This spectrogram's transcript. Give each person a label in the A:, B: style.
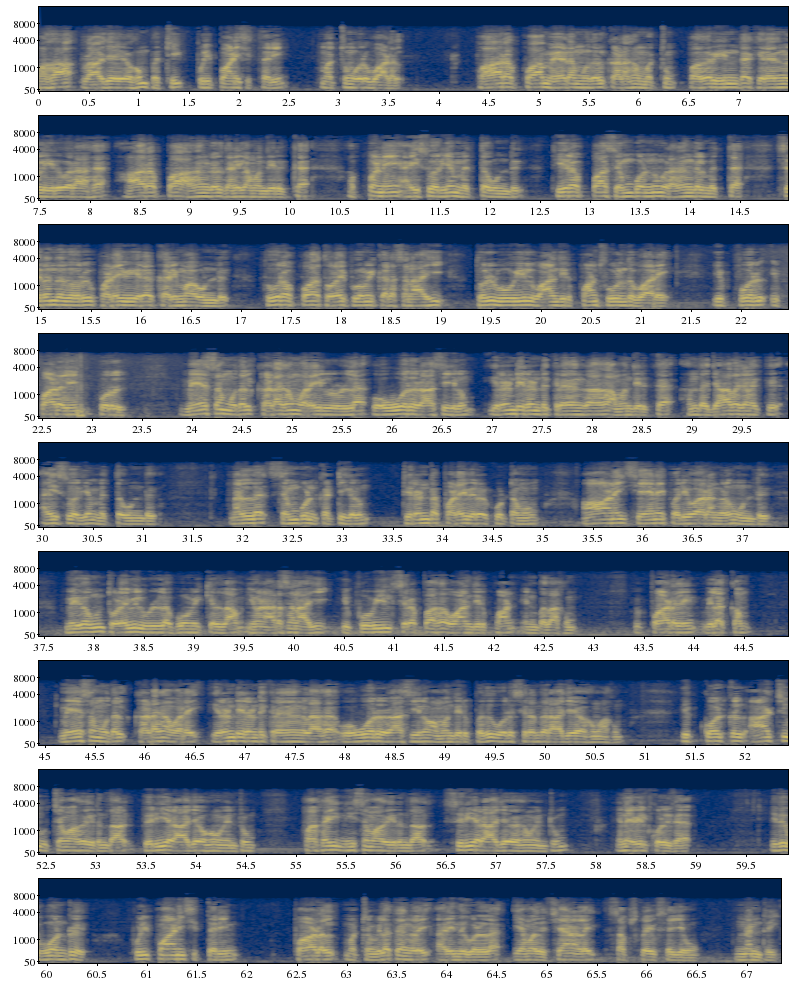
A: மகா ராஜயோகம் பற்றி புலிப்பாணி சித்தரின் மற்றும் ஒரு பாடல். பாரப்பா மேடம் முதல் கடகம் மற்றும் பகர்கின்ற கிரகங்கள் இருவராக ஆரப்பா அகங்கள் தனில் அமர்ந்திருக்க அப்பனே ஐஸ்வர்யம் மெத்த உண்டு. தீரப்பா செம்பொன்னும் ரகங்கள் மெத்த சிறந்ததொரு படைவீரர் கரிமா உண்டு. தூரப்பா தொலைபூமி கரசனாகி தொல்பூயில் வாழ்ந்திருப்பான் சூழ்ந்து பாரே இப்பொரு இப்பாடலின் பொருள். மேசம் முதல் கடகம் வரையிலுள்ள ஒவ்வொரு ராசியிலும் இரண்டிரண்டு கிரகங்களாக அமர்ந்திருக்க அந்த ஜாதகனுக்கு ஐஸ்வர்யம் மெத்த உண்டு. நல்ல செம்பொன் கட்டிகளும் திரண்ட படைவீரர் கூட்டமும் ஆணை சேனை பரிவாரங்களும் உண்டு. மிகவும் தொலைவில் உள்ள பூமிக்கெல்லாம் இவன் அரசனாகி இப்புவியில் சிறப்பாக வாழ்ந்திருப்பான் என்பதாகும். இப்பாடலின் விளக்கம் மேசம் முதல் கடகம் வரை இரண்டு இரண்டு கிரகங்களாக ஒவ்வொரு ராசியிலும் அமர்ந்திருப்பது ஒரு சிறந்த ராஜயோகமாகும். இக்கோள்கள் ஆட்சி உச்சமாக இருந்தால் பெரிய ராஜயோகம் என்றும் பகை நீசமாக இருந்தால் சிறிய ராஜயோகம் என்றும் நினைவில் கொள்க. இதுபோன்று புலிப்பாணி சித்தரின் பாடல் மற்றும் விளக்கங்களை அறிந்து கொள்ள எமது சேனலை சப்ஸ்கிரைப் செய்யவும். நன்றி.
